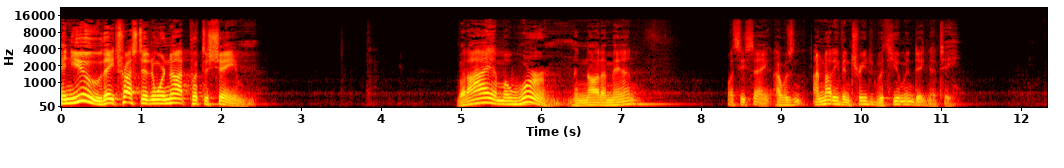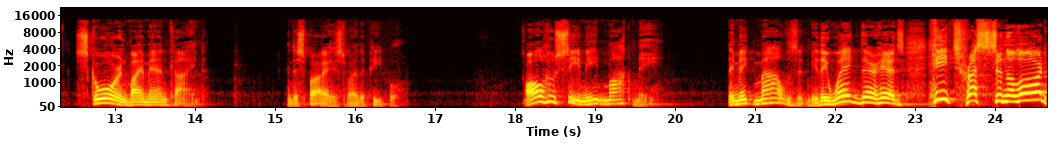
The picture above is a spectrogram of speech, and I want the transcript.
and you they trusted and were not put to shame. But I am a worm and not a man. What's he saying? I was, I'm not even treated with human dignity, scorned by mankind, and despised by the people. All who see me mock me. They make mouths at me. They wag their heads. He trusts in the Lord.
